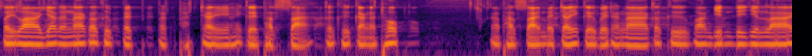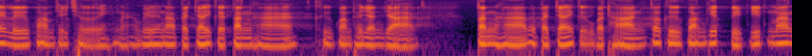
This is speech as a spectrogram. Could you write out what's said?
สลายตนะก็คือเป็นปัจจัยให้เกิดผัสสะก็คือการกระทบ ผัสสะปัจจัยให้เกิดเวทนา ก็คือความยินดียินร้ายหรือความเฉยเฉยนะเวทนาปัจจัยเกิดตัณหา คือความทยันอยาก ตัณหาเป็นปัจจัยให้เกิดอุปทาน ก็คือความยึดติดยึดมั่น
